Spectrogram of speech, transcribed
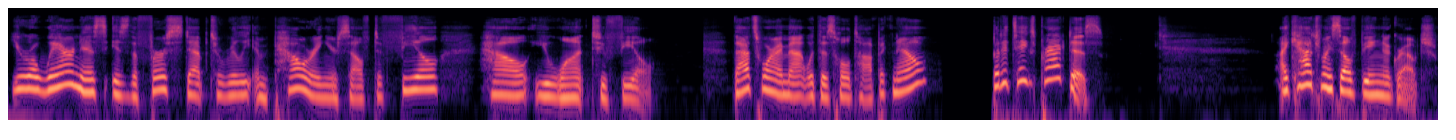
your awareness is the first step to really empowering yourself to feel how you want to feel. That's where I'm at with this whole topic now but it takes practice. I catch myself being a grouch.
